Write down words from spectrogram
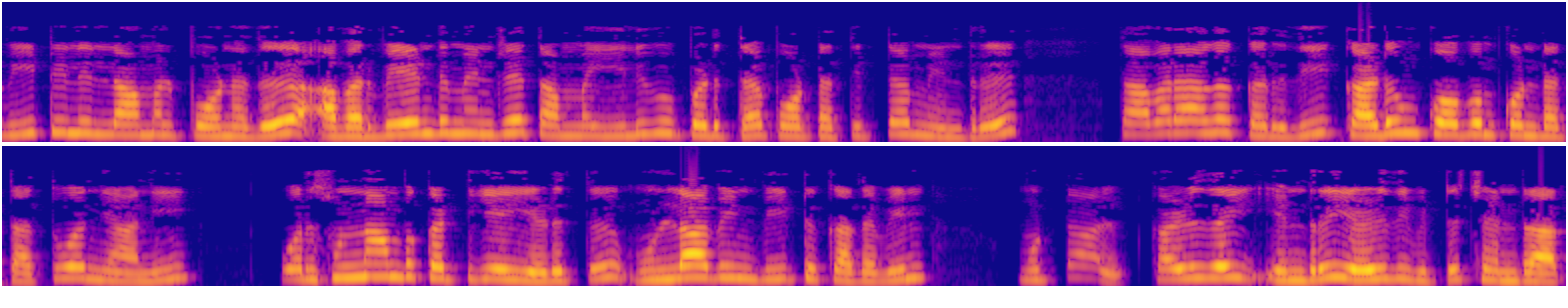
வீட்டில் இல்லாமல் போனது அவர் வேண்டுமென்றே தம்மை இழிவுபடுத்த போட்ட திட்டம் என்று தவறாக கருதி கடும் கோபம் கொண்ட தத்துவ ஞானி ஒரு சுண்ணாம்பு கட்டியை எடுத்து முல்லாவின் வீட்டு கதவில் முட்டாள் கழுதை என்று எழுதிவிட்டு சென்றார்.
